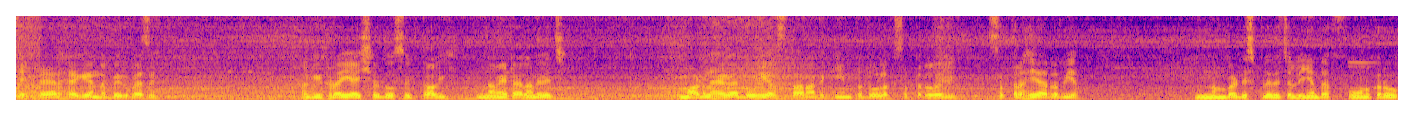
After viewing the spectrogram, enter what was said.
ਤੇ ਟਾਇਰ ਹੈਗੇ ਆ 90 ਕੁ ਪੈਸੇ। ਅੱਗੇ ਖੜਾ ਹੀ ਐਸ਼ਰ 241 ਨਵੇਂ ਟਾਇਰਾਂ ਦੇ ਵਿੱਚ। ਮਾਡਲ ਹੈਗਾ 2017 ਤੇ ਕੀਮਤ 2 ਲੱਖ 70 ਰੁਪਏ 70000 ਰੁਪਈਆ। ਨੰਬਰ ਡਿਸਪਲੇ ਤੇ ਚੱਲੀ ਜਾਂਦਾ, ਫੋਨ ਕਰੋ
